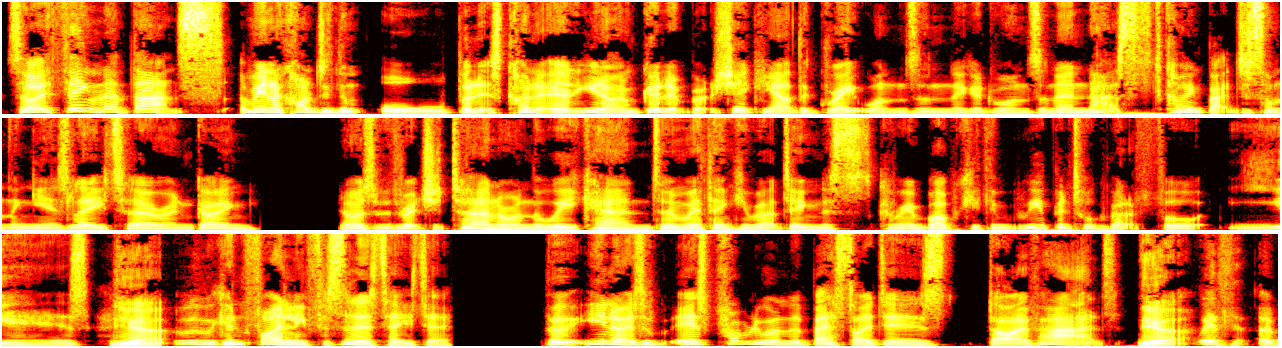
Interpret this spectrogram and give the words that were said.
so i think that that's i mean i can't do them all but it's kind of uh, you know i'm good at shaking out the great ones and the good ones and then that's coming back to something years later and going I was with Richard Turner on the weekend, and we're thinking about doing this Korean barbecue thing. We've been talking about it for years. yeah, We can finally facilitate it, but you know, it's, it's probably one of the best ideas that I've had yeah, with a,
